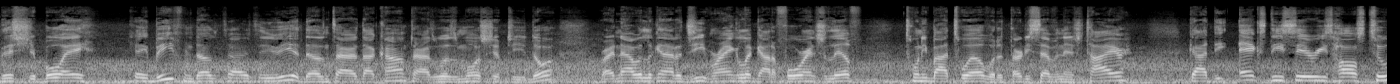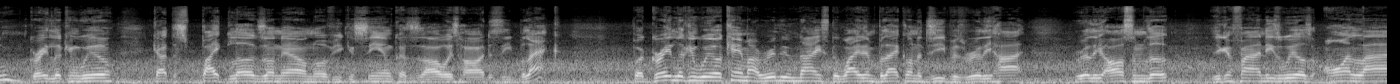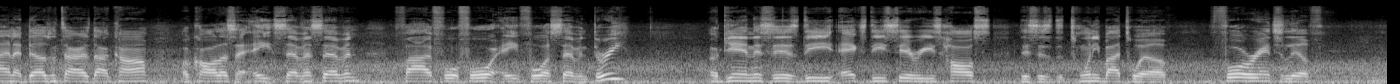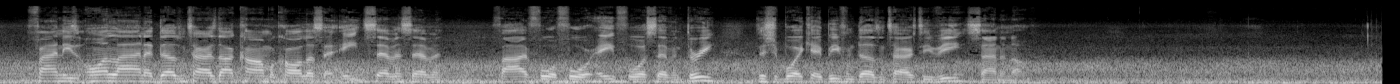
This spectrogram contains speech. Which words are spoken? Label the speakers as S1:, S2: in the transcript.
S1: This your boy KB from and Tires TV at dubsandtires.com. Tires, wheels, and more shipped to your door. Right now we're looking at a Jeep Wrangler. Got a 4-inch lift, 20 by 12 with a 37-inch tire. Got the XD Series Hoss 2, great looking wheel. Got the spike lugs on there. I don't know if you can see them because it's always hard to see black. But great looking wheel came out really nice. The white and black on the Jeep is really hot. Really awesome look. You can find these wheels online at dubsandtires.com or call us at 877 544 8473. Again, this is the XD Series Hoss. This is the 20 by 12 4 inch lift. Find these online at dubsandtires.com or call us at 877 544 8473. This your boy KB from and Tires TV signing off.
